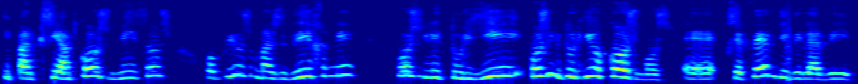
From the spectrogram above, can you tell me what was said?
υπαρξιακός μύθος ο οποίος μας δείχνει πώς λειτουργεί, πώς λειτουργεί ο κόσμος. Ε, ξεφεύγει δηλαδή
